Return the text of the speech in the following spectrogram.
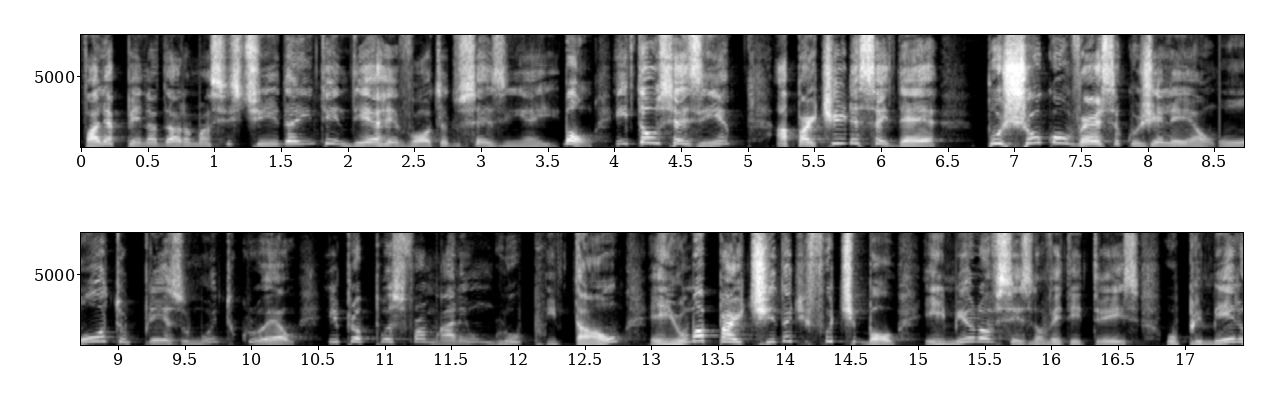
Vale a pena dar uma assistida e entender a revolta do Cezinha aí. Bom, então o Cezinha, a partir dessa ideia, puxou conversa com o Geleão, um outro preso muito cruel, e propôs formarem um grupo. Então, em uma partida de futebol em 1993, o primeiro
